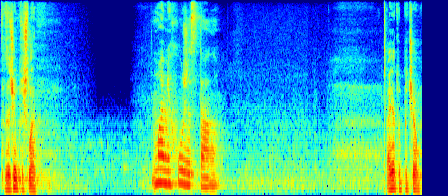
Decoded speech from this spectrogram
Ты зачем пришла? Маме хуже стало. А я тут при чем?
